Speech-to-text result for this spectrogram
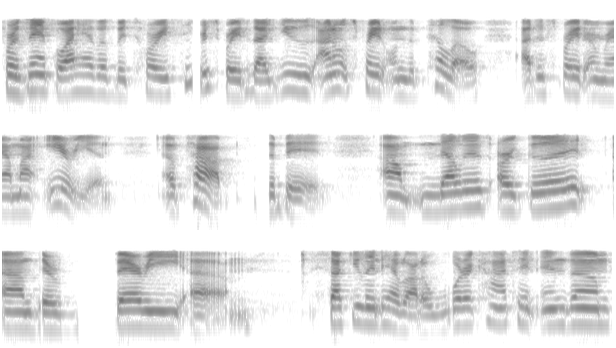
For example, I have a Victoria's Secret spray that I use. I don't spray it on the pillow. I just spray it around my area, up top the bed. Um, melons are good. Um, they're very um, succulent. They have a lot of water content in them.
